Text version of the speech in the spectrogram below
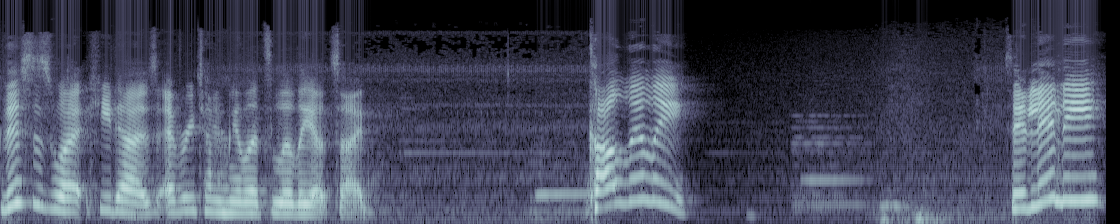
This is what he does every time he lets Lily outside. Call Lily! Say Lily!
